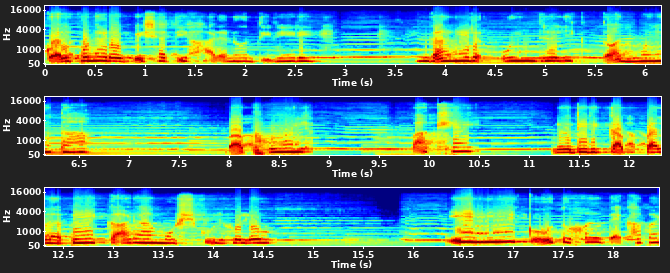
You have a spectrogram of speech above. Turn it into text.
কল্পনার বেশাতি হারানো দিনের গানের ঐন্দ্রালিক তন্ময়তা বা ফুল, পাখি, নদীর কাব্বালাপে কারা মুশকুল হলো? এ নিয়ে কৌতূহল দেখাবার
